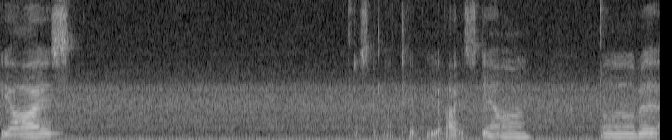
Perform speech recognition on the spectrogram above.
the eyes. Just gonna take the eyes down a little bit.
